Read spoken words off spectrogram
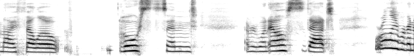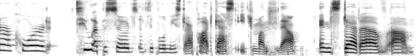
my fellow hosts and everyone else that we're only we're going to record two episodes of the Gloomy Star podcast each month now instead of um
